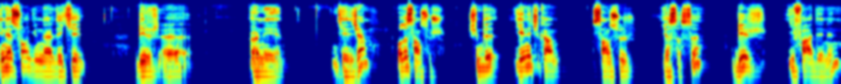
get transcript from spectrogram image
yine son günlerdeki bir e, örneğe geleceğim. O da sansür. Şimdi yeni çıkan sansür yasası bir ifadenin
